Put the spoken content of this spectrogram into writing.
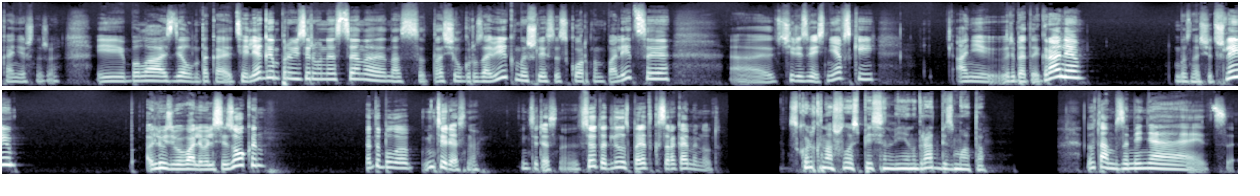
Конечно же. И была сделана такая телега импровизированная сцена. Нас тащил грузовик, мы шли с эскортом полиции э, через весь Невский. Они, ребята, играли. Мы, значит, шли. Люди вываливались из окон. Это было интересно. Интересно. Все это длилось порядка 40 минут. Сколько нашлось песен «Ленинград» без мата? Ну, там заменяется.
